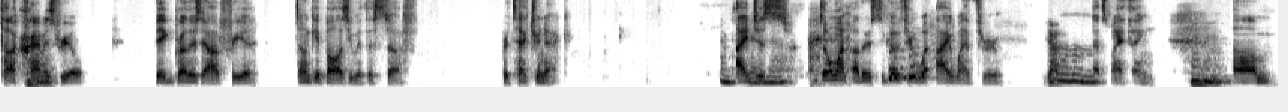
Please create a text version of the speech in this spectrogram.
Thought crime mm-hmm. is real. Big Brother's out for you. Don't get ballsy with this stuff. Protect your neck. I just don't want others to go through what I went through. Yeah. Mm-hmm. That's my thing. Mm-hmm. Um,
